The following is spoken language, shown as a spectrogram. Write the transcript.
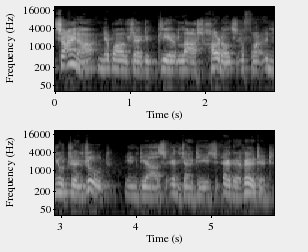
China, Nepal try to clear last hurdles for a new train route, India's anxiety is aggravated.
